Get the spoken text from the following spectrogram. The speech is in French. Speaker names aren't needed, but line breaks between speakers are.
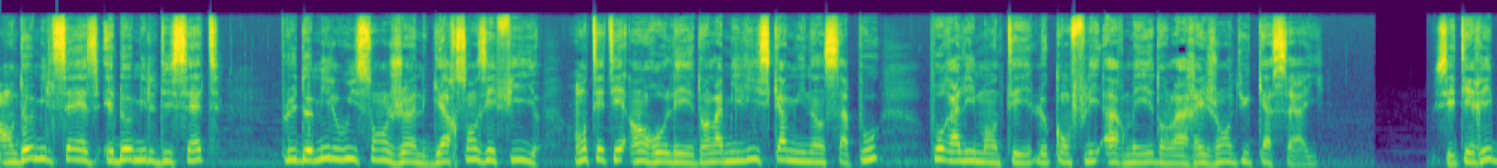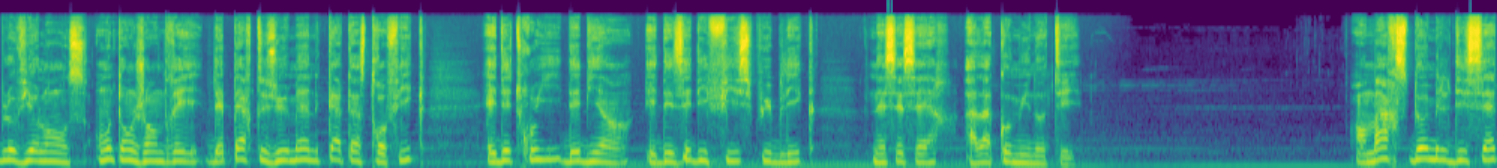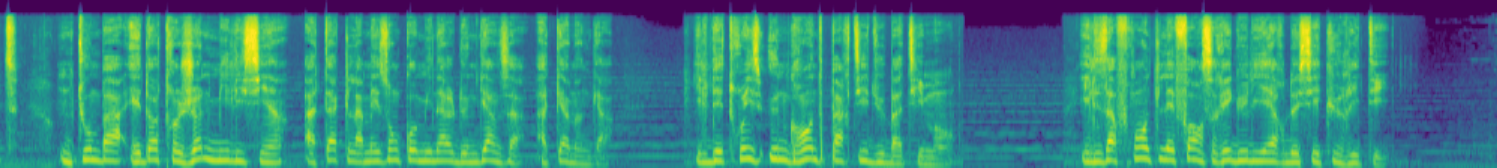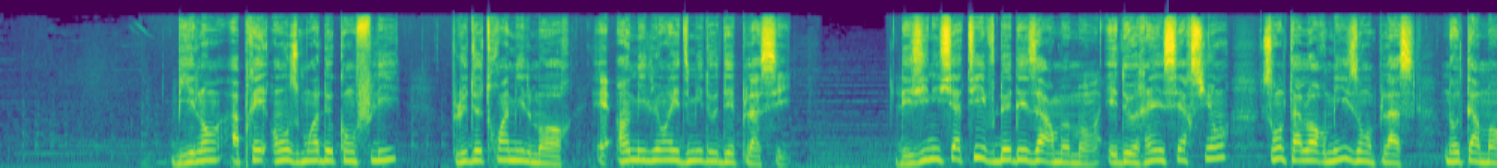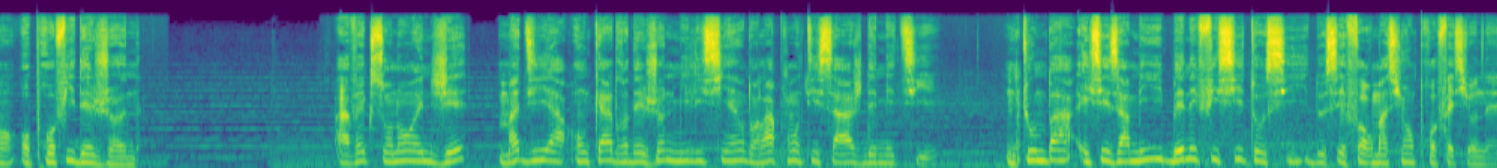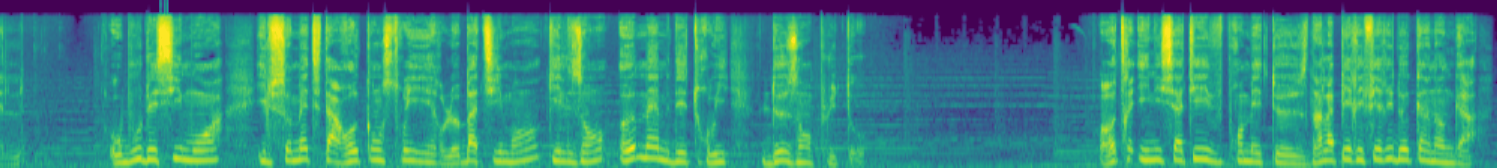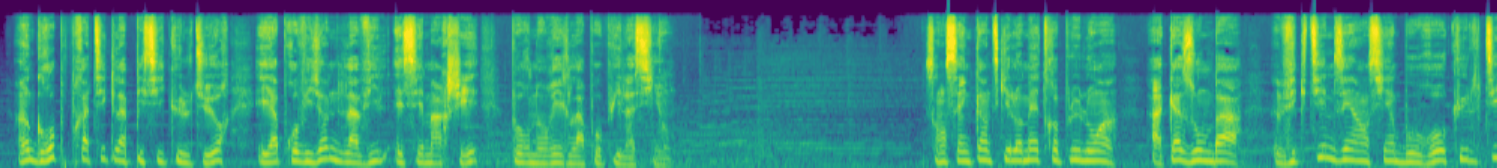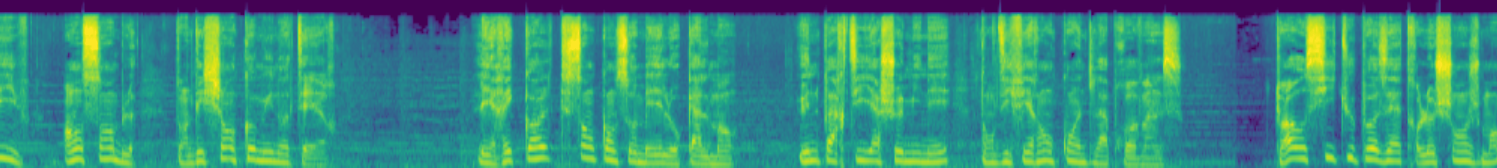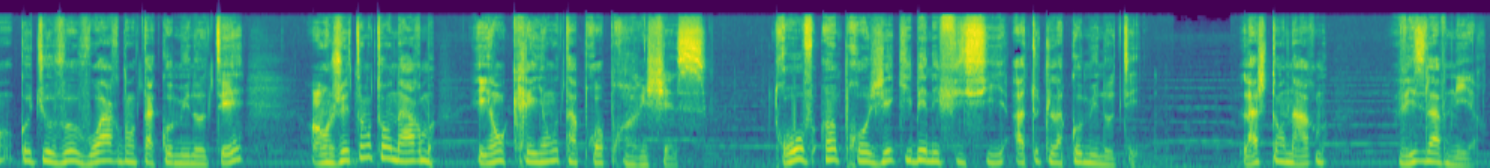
En 2016 et 2017, plus de 1800 jeunes garçons et filles ont été enrôlés dans la milice Kamunin Sapou pour alimenter le conflit armé dans la région du Kasaï. Ces terribles violences ont engendré des pertes humaines catastrophiques et détruit des biens et des édifices publics nécessaires à la communauté. En mars 2017, Ntumba et d'autres jeunes miliciens attaquent la maison communale de Nganza à Kananga. Ils détruisent une grande partie du bâtiment. Ils affrontent les forces régulières de sécurité. Bilan après 11 mois de conflit, plus de 3000 morts et 1,5 million de déplacés. Des initiatives de désarmement et de réinsertion sont alors mises en place, notamment au profit des jeunes. Avec son ONG, Madia encadre des jeunes miliciens dans l'apprentissage des métiers. Ntumba et ses amis bénéficient aussi de ces formations professionnelles. Au bout de six mois, ils se mettent à reconstruire le bâtiment qu'ils ont eux-mêmes détruit deux ans plus tôt. Autre initiative prometteuse dans la périphérie de Kananga, un groupe pratique la pisciculture et approvisionne la ville et ses marchés pour nourrir la population. 150 km plus loin, à Kazumba, victimes et anciens bourreaux cultivent ensemble dans des champs communautaires. Les récoltes sont consommées localement, une partie acheminée dans différents coins de la province. Toi aussi, tu peux être le changement que tu veux voir dans ta communauté en jetant ton arme et en créant ta propre richesse. Trouve un projet qui bénéficie à toute la communauté. Lâche ton arme, vise l'avenir.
